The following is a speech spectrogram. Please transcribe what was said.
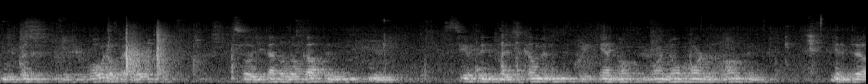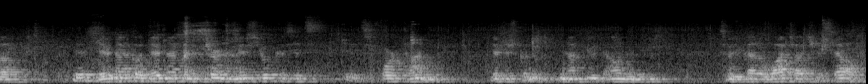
and you're gonna, there's a road over there, so you gotta look up and you see if anybody's coming. We can't honk, there's no horn to honk, and, and, uh, they're not go, they're not gonna turn and miss you, because it's, it's four ton. They're just gonna knock you down, and so you gotta watch out yourself.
